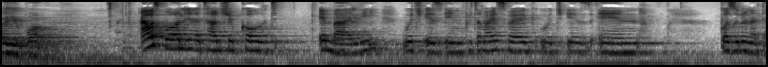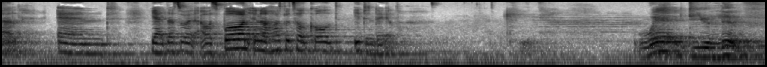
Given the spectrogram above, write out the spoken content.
were you born? I was born in a township called Mbali, which is in Pietermaritzburg, which is in KwaZulu Natal. And yeah, that's where I was born in a hospital called Edendale. Where do you live?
